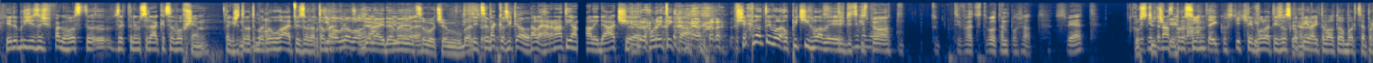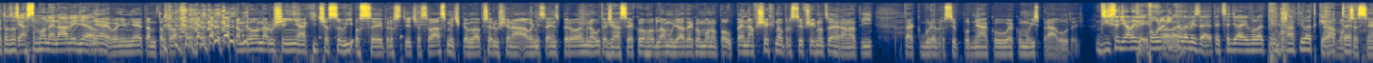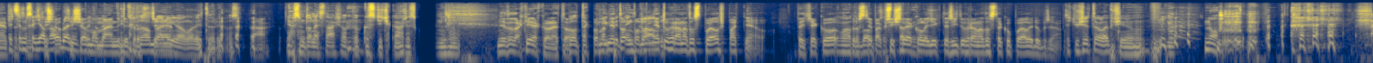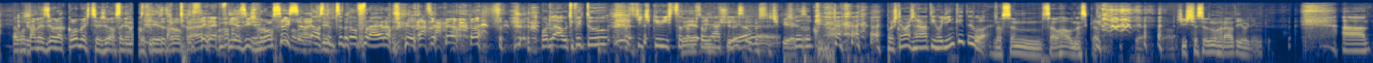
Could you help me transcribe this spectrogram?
Ty je dobrý, že jsi fakt host, se kterým se dá kecat o všem. Takže tohle to bude No, dlouhá epizoda. Tome, hovno určitě ohrát, najdeme ty vole. něco, o čem vůbec. Teď jsem Tak- to říkal. ale hranatý anály, dáčie, politika, všechno ty vole, opičí Ty hlavy. vždycky zpěvám, tu- ty vole, co to byl ten pořad? Svět? Řekněte nás, kostičky. prosím. Hranatej, kostičky. Ty vole, ty jsi ho copyrightoval toho borce, proto to Já jsem ho nenáviděl. Ne, oni mě, tam, ta byla, tam bylo narušení nějaký časový osy, prostě časová smyčka byla přerušená a oni se inspirovali mnou, takže já si jako hodlám udělat jako monopol úplně na všechno, prostě všechno, co je hranatý, tak bude prostě pod nějakou jako mojí zprávou teď. Dřív se dělali vypoulený televize, teď se dělají vole ty hranatý letky. Kámo, To je- přesně, teď přesně. jsem se dělal přišel, zaoblený přišel moment, kdy to prostě... zaoblený na monitory. Tak. Já jsem to nesnášel, to kostičkáře zkušenýho. Mě to taky jako ne To to. tak podle mě, to, podle mě tu hranatost pojel špatně, jo. Teď jako No, to prostě pak přišli jako lidi, kteří tu hranatost jako pojali dobře. No. Teď už je to lepší, no. No, Tak on tam jezdil na koloběžce, že jo? Vlastně Tak na ty, toho frajera. ty jezdíš v Rolls. Teď jsem nástupce toho frajera. Podle outfitu, kostičky, víš, co tam Je- jsou nějaký. všude jsou kostičky, všude jako. jsou- Proč nemáš hranatý hodinky, ty vole? No jsem selhal dneska. No, Příště se vezmu hrát hodinky. A,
